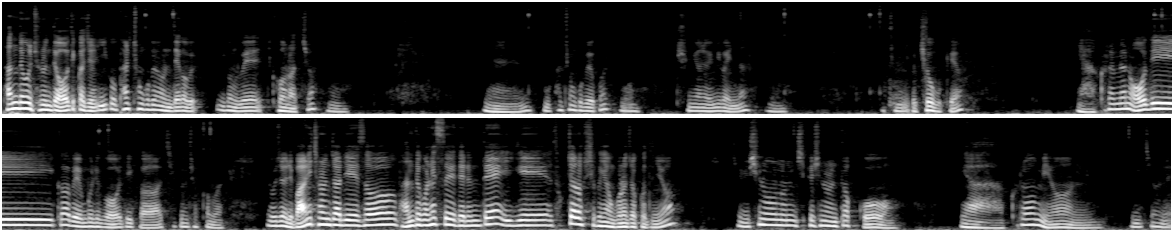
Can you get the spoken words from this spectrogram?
반등을 주는데 어디까지 이거 8,900원 내가 왜, 이건 왜 그어놨죠? 음. 네, 8,900원 뭐 중요한 의미가 있나? 음. 이거 지워볼게요. 야, 그러면 어디가 매물이고 어디가 지금 잠깐만 이 자리 12,000원 자리에서 반등을 했어야 되는데 이게 속절없이 그냥 무너졌거든요. 지금 신호는 지표 신호는 떴고 야, 그러면 이전에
